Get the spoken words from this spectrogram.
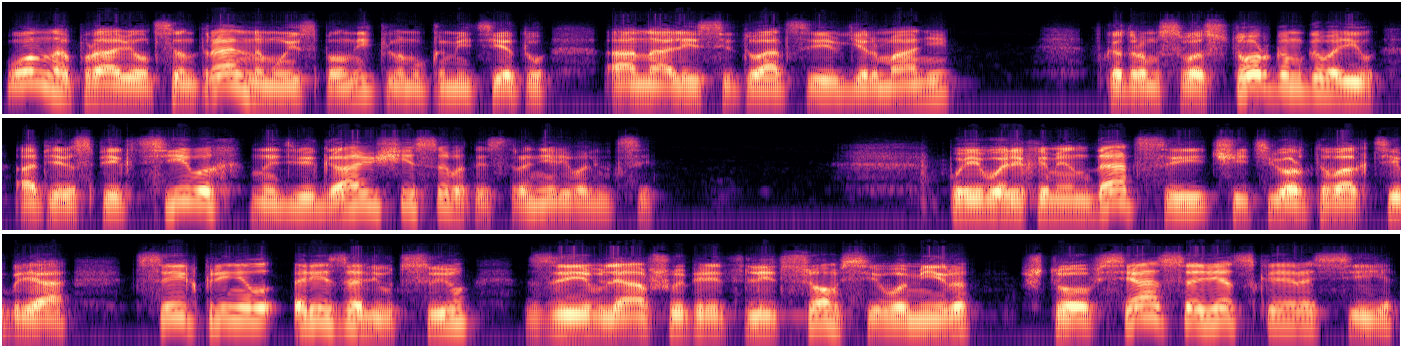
он направил Центральному исполнительному комитету анализ ситуации в Германии, в котором с восторгом говорил о перспективах надвигающейся в этой стране революции. По его рекомендации 4 октября ЦИК принял резолюцию, заявлявшую перед лицом всего мира – что вся советская Россия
